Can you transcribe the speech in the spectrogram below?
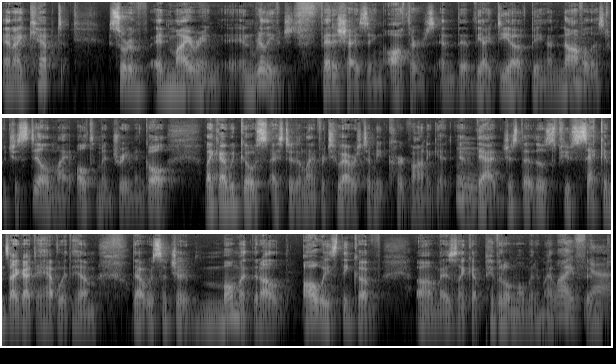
and I kept sort of admiring and really just fetishizing authors and the, the idea of being a novelist, which is still my ultimate dream and goal. Like I would go, I stood in line for two hours to meet Kurt Vonnegut, and that just the, those few seconds I got to have with him, that was such a moment that I'll always think of um, as like a pivotal moment in my life. And, Yeah.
